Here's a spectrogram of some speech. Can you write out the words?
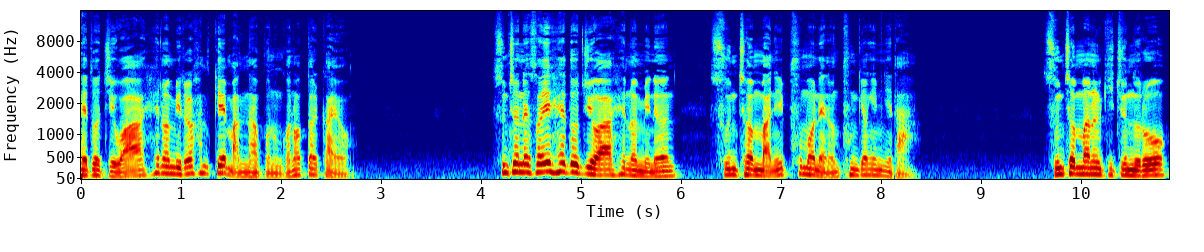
해돋이와 해넘이를 함께 만나보는 건 어떨까요? 순천에서의 해돋이와 해넘이는 순천만이 품어내는 풍경입니다. 순천만을 기준으로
